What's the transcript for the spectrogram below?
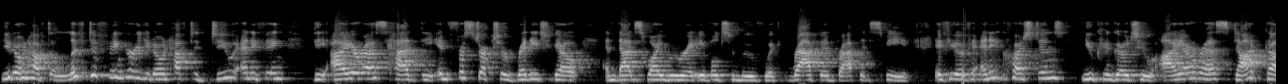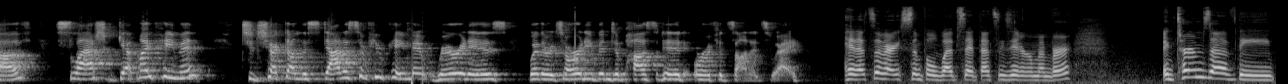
You don't have to lift a finger, you don't have to do anything. The IRS had the infrastructure ready to go, and that's why we were able to move with rapid, rapid speed. If you have any questions, you can go to irs.gov slash get my payment to check on the status of your payment, where it is, whether it's already been deposited or if it's on its way. Hey, that's a very simple website. That's easy to remember. In terms of the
